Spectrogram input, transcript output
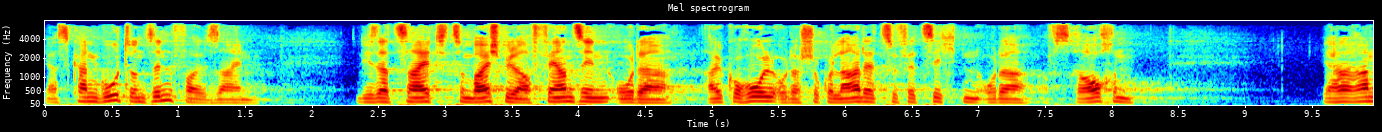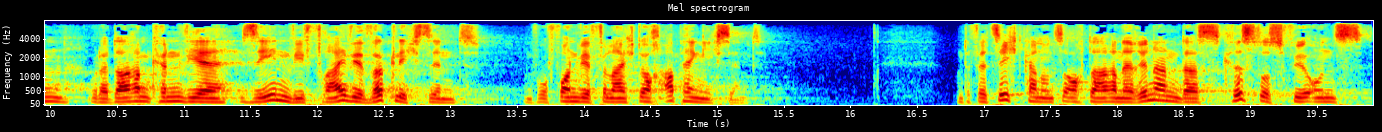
Ja, es kann gut und sinnvoll sein, in dieser Zeit zum Beispiel auf Fernsehen oder Alkohol oder Schokolade zu verzichten oder aufs Rauchen daran oder daran können wir sehen, wie frei wir wirklich sind und wovon wir vielleicht doch abhängig sind. Und der Verzicht kann uns auch daran erinnern, dass Christus für uns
